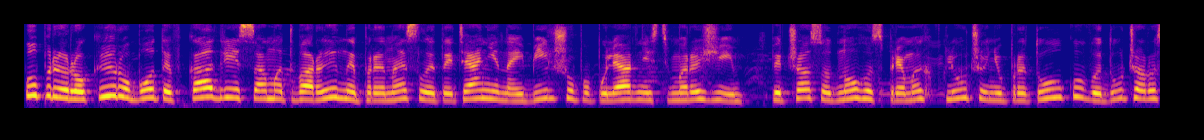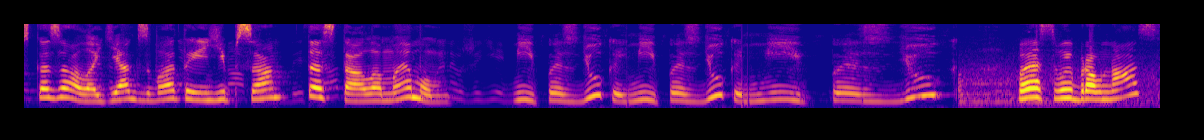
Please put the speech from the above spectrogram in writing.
Попри роки роботи в кадрі, саме тварини принесли Тетяні найбільшу популярність в мережі. Під час одного з прямих включень у притулку ведуча розказала, як звати її пса, та стала мемом. Мій пес дюки, мій пес дюки, мій пес дюк. Пес вибрав нас,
